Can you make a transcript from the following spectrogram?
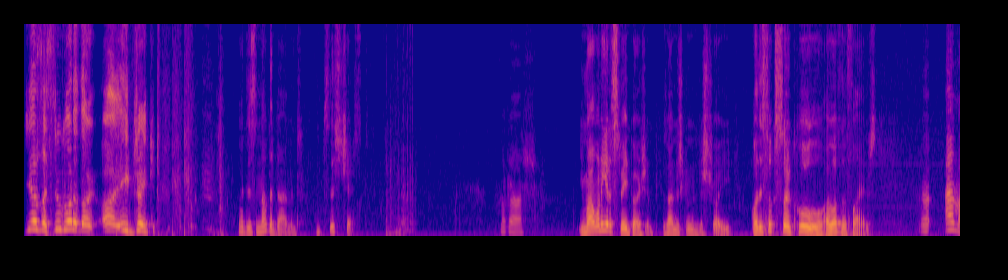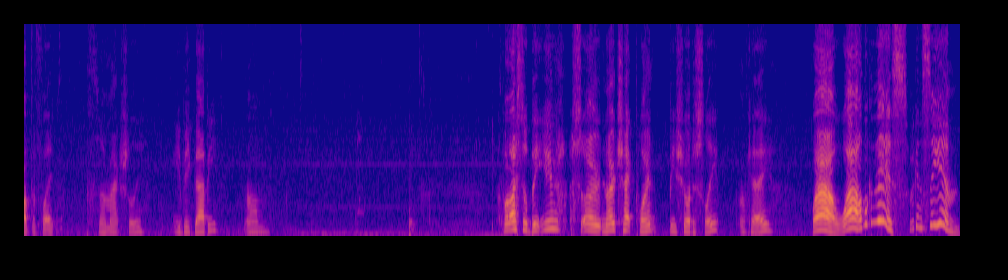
yes, I still got it though. Oh, eat, drink. Wait, there's another diamond. What's this chest? Oh my gosh. You might want to get a speed potion because I'm just going to destroy you. Oh, this looks so cool. I love the flames. Uh, I love the flake. Some actually. You big babby. Um. But I still beat you, so no checkpoint. Be sure to sleep. Okay. Wow, wow, look at this! We can see him!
